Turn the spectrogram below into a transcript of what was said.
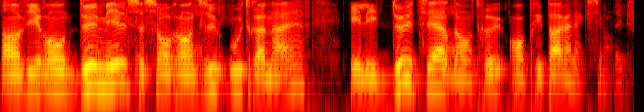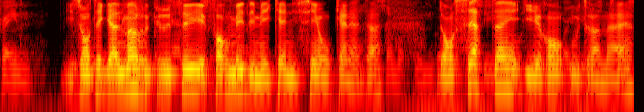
environ 2000 se sont rendus outre-mer et les deux tiers d'entre eux ont pris part à l'action. Ils ont également recruté et formé des mécaniciens au Canada, dont certains iront outre-mer,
